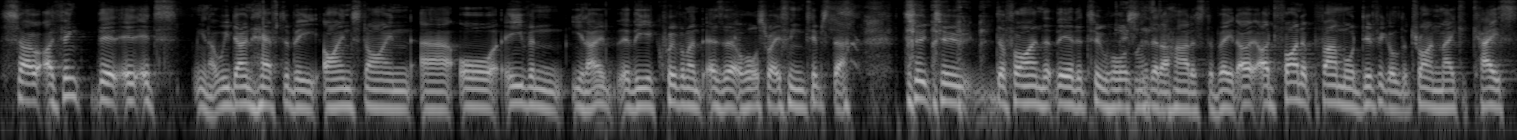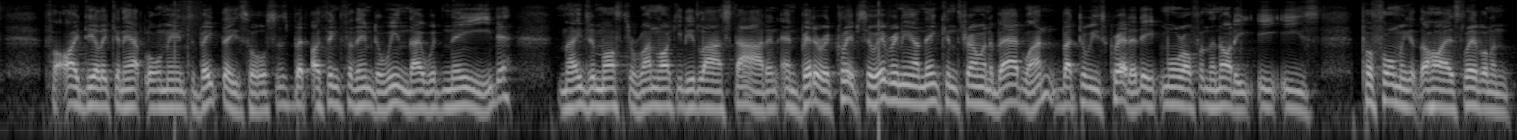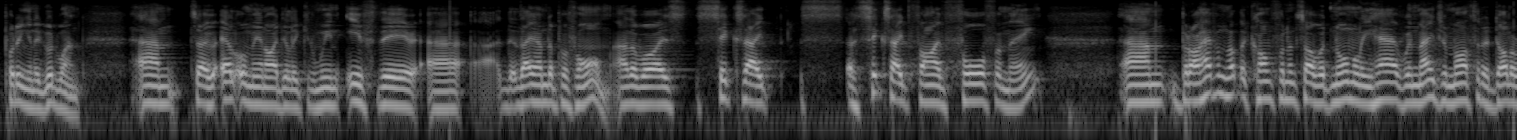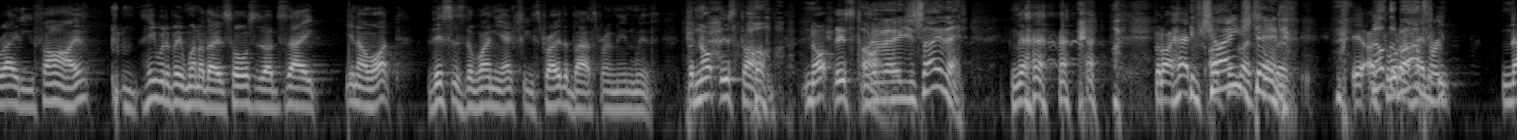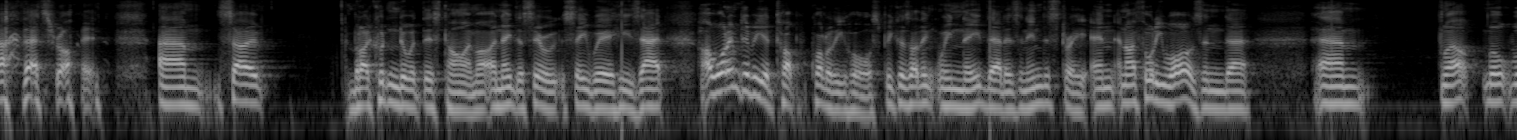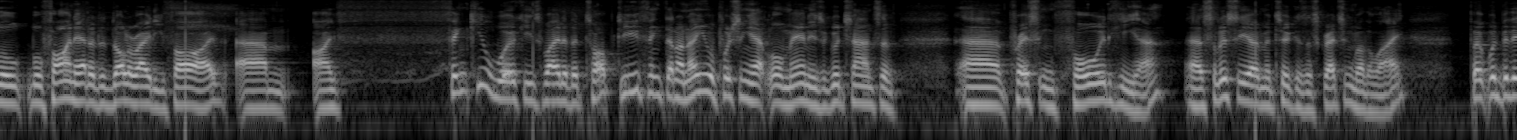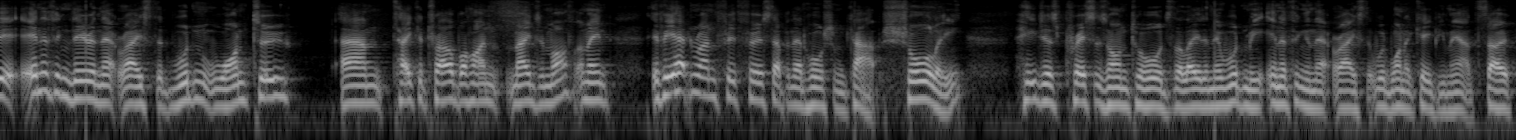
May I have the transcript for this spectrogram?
So I think that it's, you know, we don't have to be Einstein uh, or even, you know, the equivalent as a horse racing tipster to, to define that they're the two horses that are hardest to beat. I, I'd find it far more difficult to try and make a case for Idyllic and Outlaw Man to beat these horses, but I think for them to win, they would need Major Moth to run like he did last start and, and better Eclipse, who every now and then can throw in a bad one, but to his credit, he, more often than not, he, he, he's performing at the highest level and putting in a good one. Um, so Outlaw Man Idyllic can win if they're, uh, they underperform. Otherwise, six eight, uh, six eight five four for me. Um, but I haven't got the confidence I would normally have when Major Moth at $1.85, he would have been one of those horses I'd say, you know what, this is the one you actually throw the bathroom in with. But not this time. not this time. I've never heard you say that. But I had. You've I I changed, sort Dan. yeah, I Not the I had bathroom. no, that's right. Um, so, but I couldn't do it this time. I need to see, see where he's at. I want him to be a top quality horse because I think we need that as an industry, and and I thought he was. And uh, um, well, we'll we'll we'll find out at a dollar eighty five. Um, I think he'll work his way to the top. Do you think that? I know you were pushing Outlaw Man. He's a good chance of uh, pressing forward here. Uh, Salucio Matuka's a scratching, by the way. But would be there anything there in that race that wouldn't want to um, take a trail behind Major Moth? I mean, if he hadn't run fifth first up in that Horsham Cup, surely he just presses on towards the lead and there wouldn't be anything in that race that would want to keep him out. So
